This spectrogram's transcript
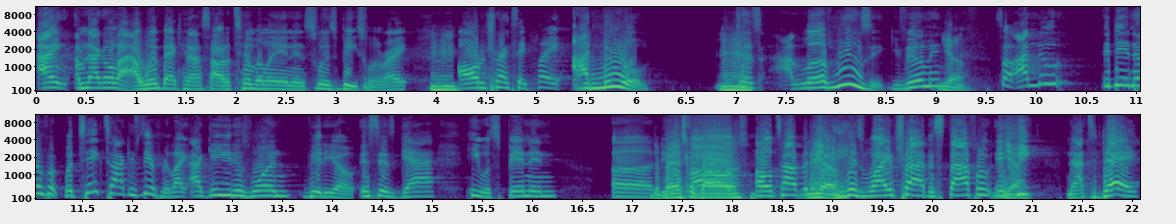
I ain't, I'm not gonna lie. I went back and I saw the Timbaland and Swizz Beatz one. Right. Mm-hmm. All the tracks they played, I knew them because I love music. You feel me? Yeah. So I knew it did nothing. For, but TikTok is different. Like I give you this one video. It's this guy. He was spinning uh, The basketballs. on top of that. Yeah. his wife tried to stop him, and Yeah. he not today.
